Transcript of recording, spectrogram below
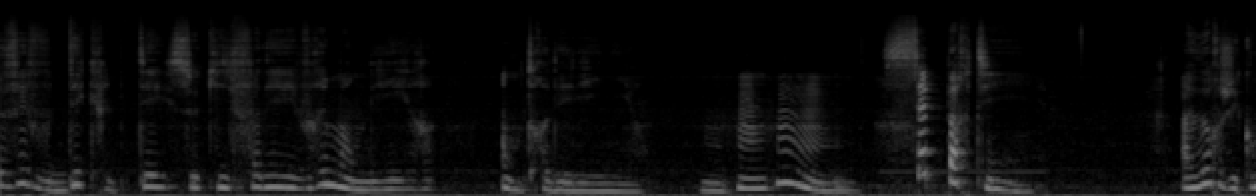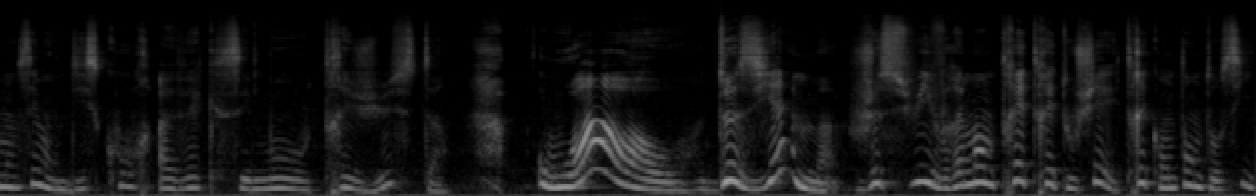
vais vous décrypter ce qu'il fallait vraiment lire entre des lignes. Hum, hum, hum. C'est parti Alors j'ai commencé mon discours avec ces mots très justes. Waouh Deuxième Je suis vraiment très très touchée, très contente aussi.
